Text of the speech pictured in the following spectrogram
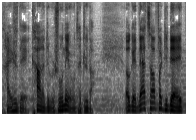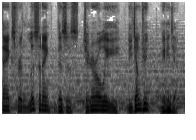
还是得看了这本书内容才知道。OK，that's all for today. Thanks for listening. This is General Lee 李将军，明天见。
